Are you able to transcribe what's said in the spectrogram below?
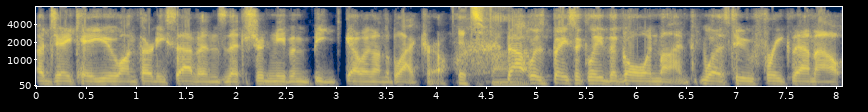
a JKU on 37s that shouldn't even be going on the black trail. It's fine. That was basically the goal in mind was to freak them out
